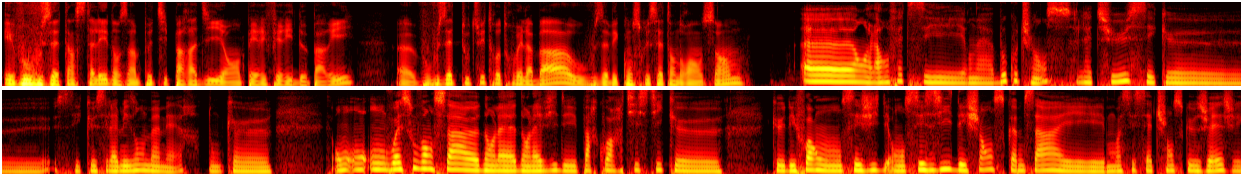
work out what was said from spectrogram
Et vous vous êtes installé dans un petit paradis en périphérie de Paris. Euh, vous vous êtes tout de suite retrouvé là-bas ou vous avez construit cet endroit ensemble? Alors en fait, c'est on a beaucoup de chance là-dessus, c'est que c'est que c'est la maison de ma mère. Donc on, voit souvent ça dans la dans la vie des parcours artistiques que des fois on saisit, des chances comme ça. Et moi c'est cette chance que j'ai. J'ai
